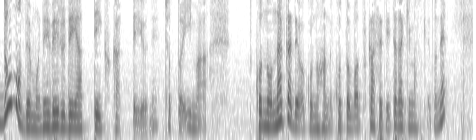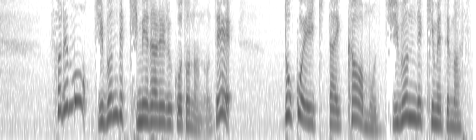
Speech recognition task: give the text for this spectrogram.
どのでもレベルでやっていくかっていうね、ちょっと今、この中ではこの言葉を使わせていただきますけどね。それも自分で決められることなので、どこへ行きたいかはもう自分で決めてます。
